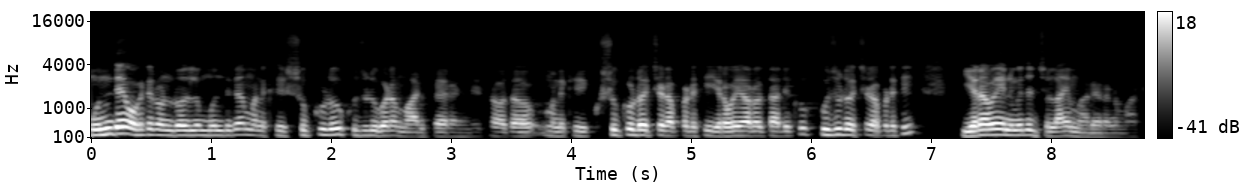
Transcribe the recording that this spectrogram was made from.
ముందే ఒకటి రెండు రోజుల ముందుగా మనకి శుక్రుడు కుజుడు కూడా మారిపోయారండి. తర్వాత మనకి శుక్రుడు వచ్చేటప్పటికి ఇరవై ఆరో తారీఖు కుజుడు వచ్చేటప్పటికి ఇరవై ఎనిమిది జులై మారారనమాట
